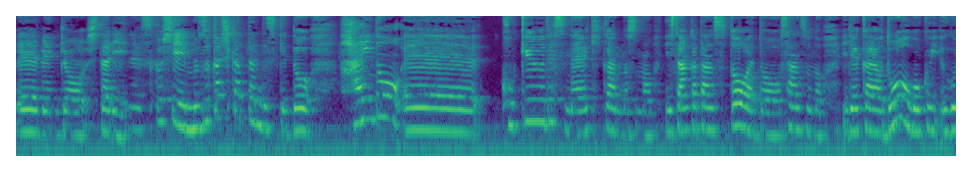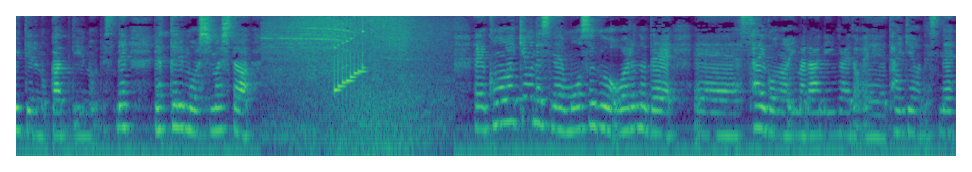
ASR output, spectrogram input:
えー、勉強したり、ね、少し難しかったんですけど、肺の、えー、呼吸ですね。器官のその二酸化炭素と、あと酸素の入れ替えをどう動く、動いているのかっていうのをですね、やったりもしました。えー、この学期もですね、もうすぐ終わるので、えー、最後の今、ラーニングガイド、えー、単元をですね、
